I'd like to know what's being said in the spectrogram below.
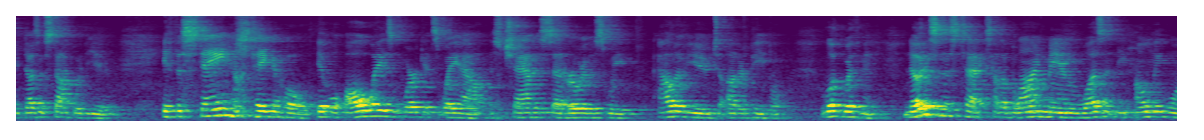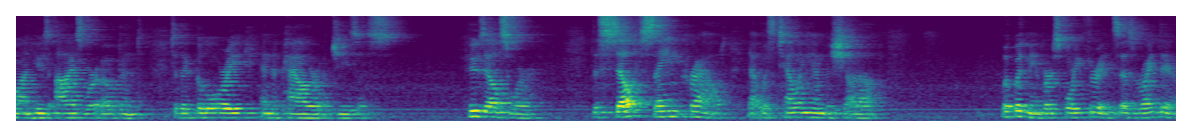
It doesn't stop with you. If the stain has taken hold, it will always work its way out, as Chad has said earlier this week, out of you to other people. Look with me. Notice in this text how the blind man wasn't the only one whose eyes were opened to the glory and the power of Jesus. Whose else were? The self same crowd that was telling him to shut up. Look with me in verse 43. It says right there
